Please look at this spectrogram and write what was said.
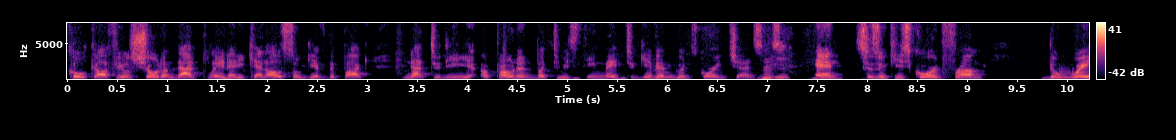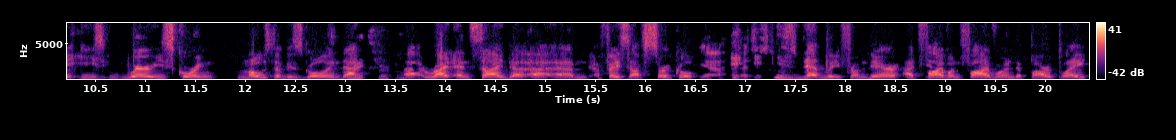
Cole Caufield showed on that play that he can also give the puck not to the opponent but to his teammate to give him good scoring chances. And Suzuki scored from the way he's where he's scoring most of his goal in that Right circle. uh, right hand side uh, uh, um, face-off circle. Yeah, that's a he's deadly from there at five on five or on the power play.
